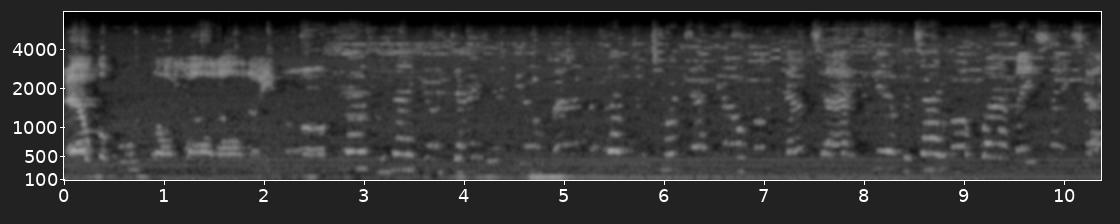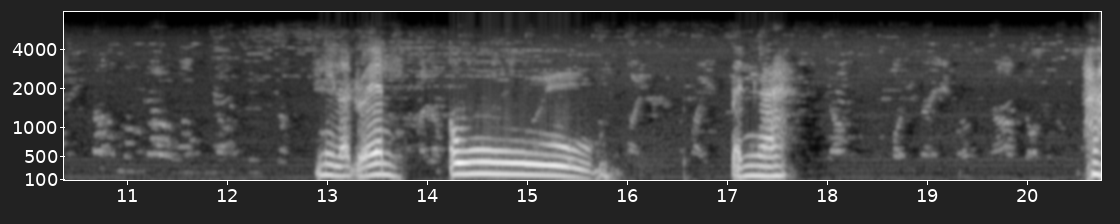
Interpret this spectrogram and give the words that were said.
แล้วก็พูดว่ับชวนเธอเข้าห้องน้ำชายเสียผู้ชายบอกว่าไม่ใช่ชาต้องมองเราห้อน้ำนี่แหละเรนโอ้เป็นไงฮ่า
